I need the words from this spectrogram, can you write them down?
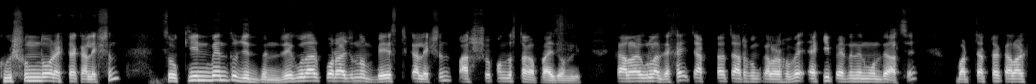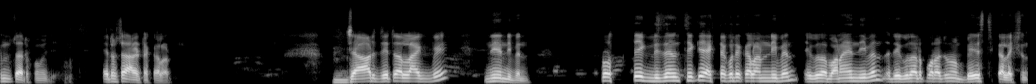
খুবই সুন্দর একটা কালেকশন সো কিনবেন তো জিতবেন। রেগুলার পরার জন্য বেস্ট কালেকশন পাঁচশো পঞ্চাশ টাকা প্রাইস অনলি কালারগুলা দেখাই, চারটা চার রকম কালার হবে। একই প্যাটার্নের মধ্যে আছে বাট চারটা কালার কিন্তু চার রকম এই যে। এটা হচ্ছে আরেকটা কালার যার যেটা লাগবে নিয়ে নেবেন। প্রত্যেক ডিজাইন থেকে একটা করে কালার নেবেন, এগুলো বানায় নেবেন রেগুলার পরার জন্য বেস্ট কালেকশন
